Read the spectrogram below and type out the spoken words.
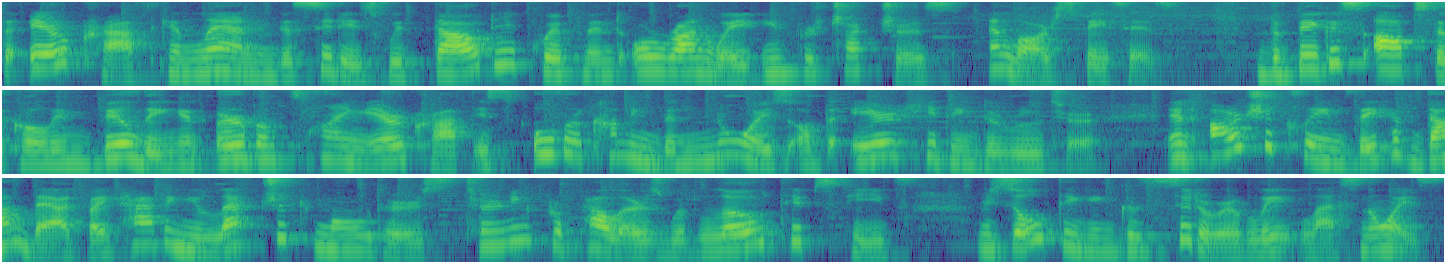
the aircraft can land in the cities without the equipment or runway infrastructures and large spaces. The biggest obstacle in building an urban flying aircraft is overcoming the noise of the air hitting the rotor, and Archer claims they have done that by having electric motors turning propellers with low tip speeds resulting in considerably less noise.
